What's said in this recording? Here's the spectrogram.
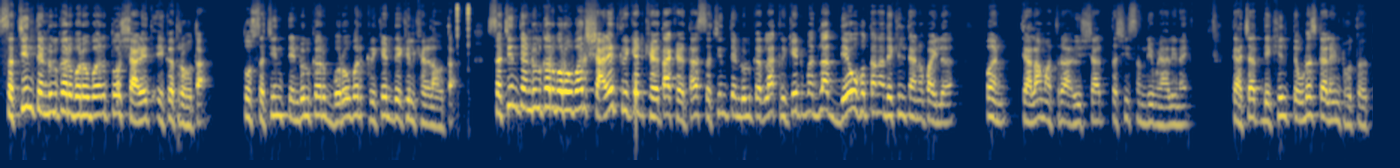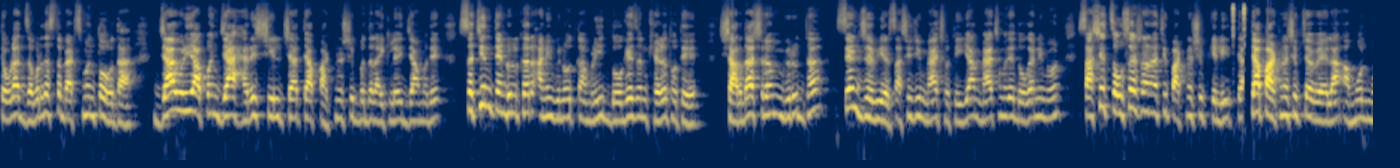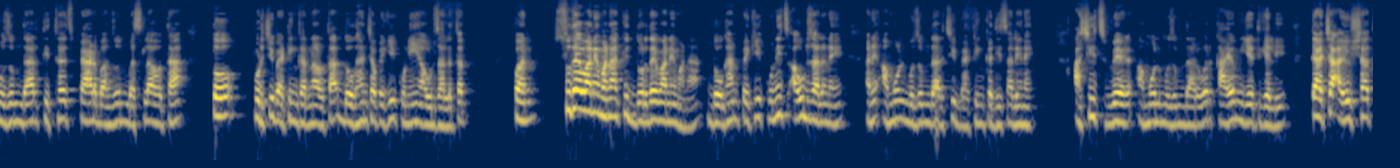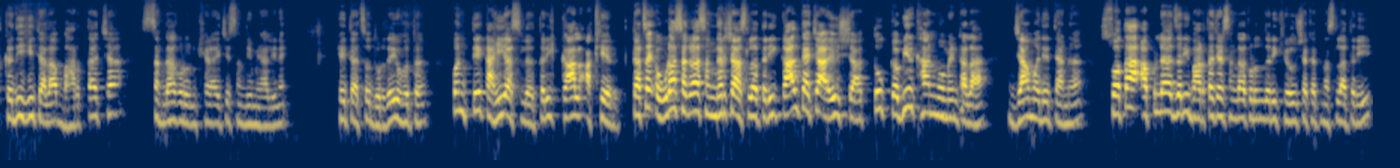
सचिन तेंडुलकर बरोबर तो शाळेत एकत्र होता. तो सचिन तेंडुलकर बरोबर क्रिकेट देखील खेळला होता. सचिन तेंडुलकर बरोबर शाळेत क्रिकेट खेळता खेळता सचिन तेंडुलकरला क्रिकेटमधला देव होताना देखील त्यानं पाहिलं. पण त्याला मात्र आयुष्यात तशी संधी मिळाली नाही. त्याच्यात देखील तेवढंच टॅलेंट होतं. तेवढा जबरदस्त बॅट्समन तो होता. ज्यावेळी आपण ज्या हॅरिस शिल्डच्या त्या पार्टनरशिपबद्दल ऐकलंय ज्यामध्ये सचिन तेंडुलकर आणि विनोद कांबळी दोघे जण खेळत होते शारदाश्रम विरुद्ध सेंट झेवियर्स अशी जी मॅच होती या मॅचमध्ये दोघांनी मिळून सहाशे चौसष्ट रनाची पार्टनरशिप केली. त्या- त्या पार्टनरशिपच्या वेळेला अमोल मुजुमदार तिथंच पॅड बांधून बसला होता. तो पुढची बॅटिंग करणार होता. दोघांच्यापैकी कुणीही आऊट झालं तर. पण सुदैवाने म्हणा की दुर्दैवाने म्हणा दोघांपैकी कुणीच आऊट झालं नाही आणि अमोल मुजुमदारची बॅटिंग कधीच आली नाही. अशीच वेळ अमोल मुजुमदारवर कायम येत गेली. त्याच्या आयुष्यात कधीही त्याला भारताच्या संघाकडून खेळायची संधी मिळाली नाही. हे त्याचं दुर्दैव होतं. पण ते काही असलं तरी काल अखेर त्याचा एवढा सगळा संघर्ष असला तरी काल त्याच्या आयुष्यात तो कबीर खान मोमेंट आला ज्यामध्ये त्यानं स्वतः आपल्या जरी भारताच्या संघाकडून जरी खेळू शकत नसला तरी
